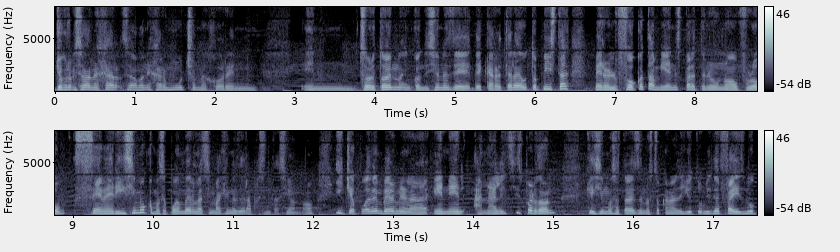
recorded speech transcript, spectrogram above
Yo creo que se va a manejar, se va a manejar mucho mejor en, sobre todo en, condiciones de, carretera de autopista, pero el foco también es para tener un off-road severísimo, como se pueden ver en las imágenes de la presentación, ¿no? Y que pueden ver en el, análisis, perdón, que hicimos a través de nuestro canal de YouTube y de Facebook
